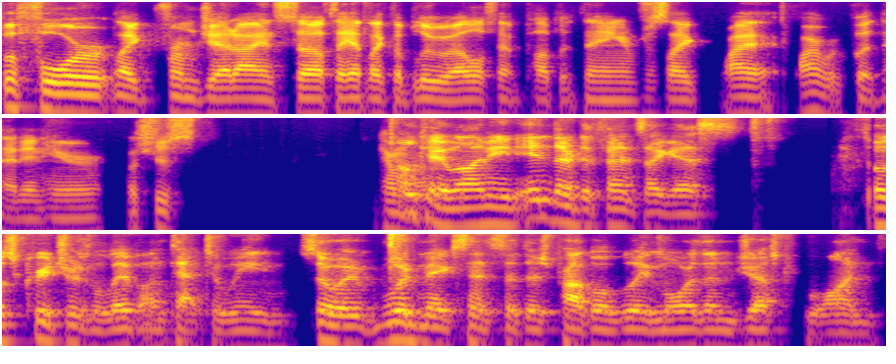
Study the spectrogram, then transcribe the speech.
before, like from Jedi and stuff. They had like the blue elephant puppet thing. I'm just like, why? Why are we putting that in here? Let's just come on. okay, on. well, I mean, in their defense, I guess those creatures live on Tatooine, so it would make sense that there's probably more than just one.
